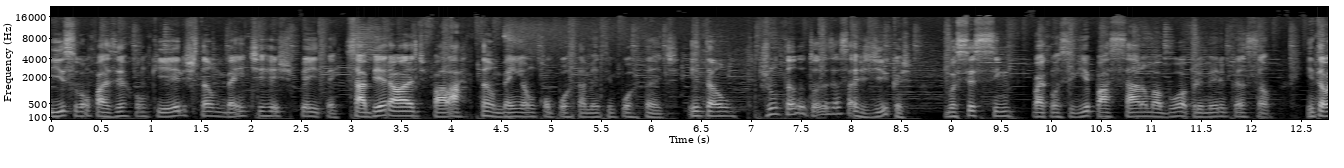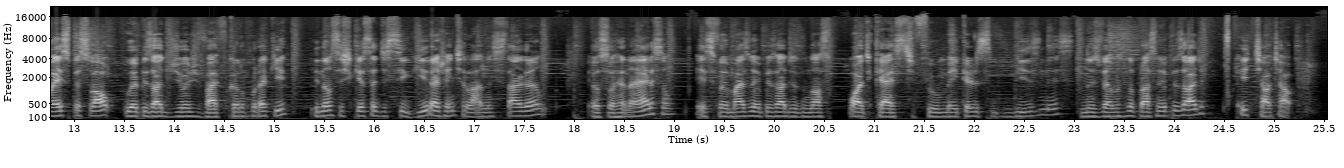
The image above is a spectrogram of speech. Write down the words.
E isso vão fazer com que eles também te respeitem. Saber a hora de falar também é um comportamento importante. Então, juntando todas essas dicas, você sim vai conseguir passar uma boa primeira impressão. Então é isso, pessoal. O episódio de hoje vai ficando por aqui. E não se esqueça de seguir a gente lá no Instagram. Eu sou Renan Erison. Esse foi mais um episódio do nosso podcast Filmmakers Business. Nos vemos no próximo episódio e tchau, tchau.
